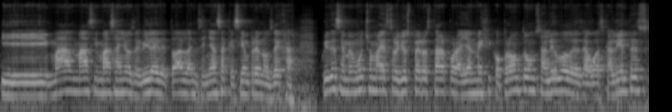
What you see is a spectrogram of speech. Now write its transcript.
y más, más y más años de vida y de toda la enseñanza que siempre nos deja. Cuídeseme mucho, maestro. Yo espero estar por allá en México pronto. Un saludo desde Aguascalientes,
